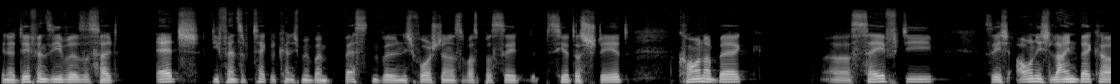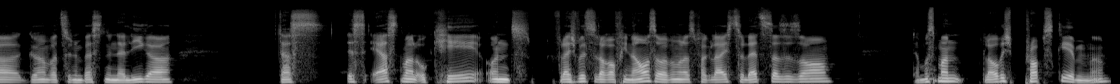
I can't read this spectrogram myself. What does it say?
In der Defensive ist es halt Edge, Defensive Tackle kann ich mir beim besten Willen nicht vorstellen, dass was passiert, das steht. Cornerback, äh, Safety sehe ich auch nicht. Linebacker gehören wir zu den Besten in der Liga. Das ist erstmal okay und Vielleicht willst du darauf hinaus, aber wenn man das vergleicht zu letzter Saison, da muss man, glaube ich, Props geben, ne?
